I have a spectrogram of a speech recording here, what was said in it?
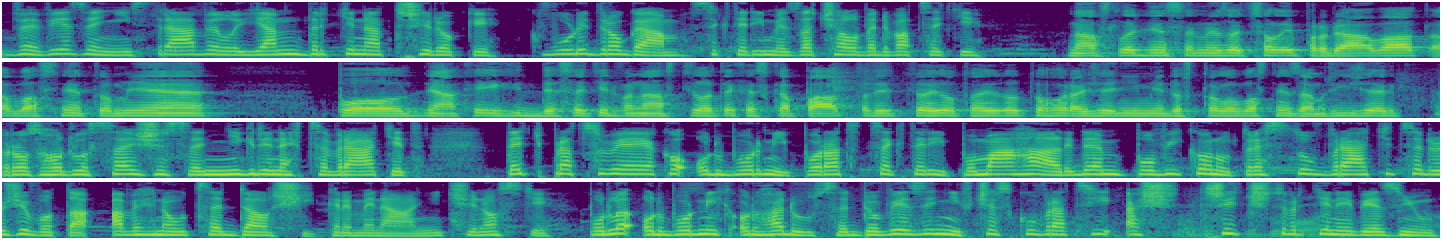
Ve vězení strávil Jan Drtina tři roky kvůli drogám, se kterými začal ve 20. Následně jsem je začal i prodávat a vlastně to mě po nějakých 10-12 letech eskapát tady, tady, tady do toho ražení mě dostalo vlastně za mřížek. Rozhodl se, že se nikdy nechce vrátit. Teď pracuje jako odborný poradce, který pomáhá lidem po výkonu trestu vrátit se do života a vyhnout se další kriminální činnosti. Podle odborných odhadů se do vězení v Česku vrací až tři čtvrtiny vězňů.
